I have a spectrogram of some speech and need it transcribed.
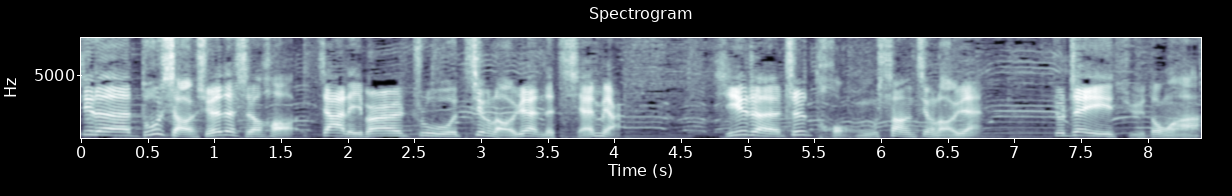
记得读小学的时候，家里边住敬老院的前面，提着只桶上敬老院，就这一举动啊，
